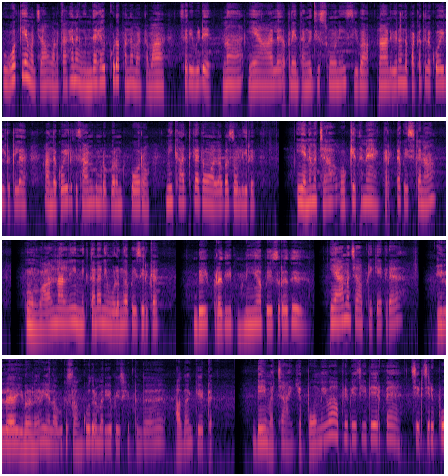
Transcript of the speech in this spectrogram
ஓகே மச்சான் உனக்காக நாங்கள் இந்த ஹெல்ப் கூட பண்ண மாட்டோமா? சரி விடு. நான் என் ஆள் அப்புறம் என் தங்கச்சி சோனி சிவா. நாலு பேரும் அந்த பக்கத்தில் கோயில் இருக்குல்ல அந்த கோயிலுக்கு சாமி கும்பிட போகிறோம் போகிறோம் நீ கார்த்திகாட்டம் அல்லவா சொல்லிடு என்ன மச்சா ஓகே தானே? கரெக்டாக பேசிட்டேனா? உன் வாழ்நாள்லையும் இன்னைக்கு தானே நீ ஒழுங்காக பேசியிருக்க. டேய் பிரதீப் நீயா பேசுறது? ஏன் மச்சான் அப்படி கேட்குற இல்ல இவ்வளவு நேரம் என் லவ்வுக்கு சங்கோதர மாதிரியே பேசிக்கிட்டு இருந்த. அதான் கேட்டேன். டேய் மச்சான் எப்போவுமேவா அப்படி பேசிக்கிட்டே இருப்பேன். சரி சரி போ.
